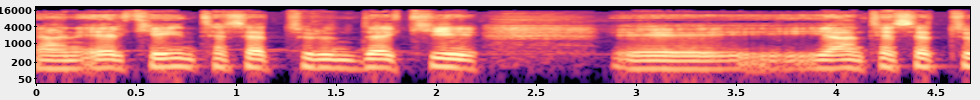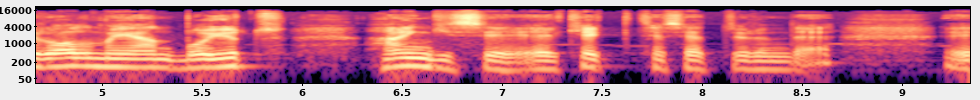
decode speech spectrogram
Yani erkeğin tesettüründeki e, yani tesettür olmayan boyut hangisi erkek tesettüründe? E,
